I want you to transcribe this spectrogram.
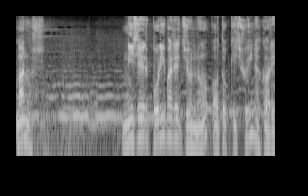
মানুষ নিজের পরিবারের জন্য কত কিছুই না করে।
